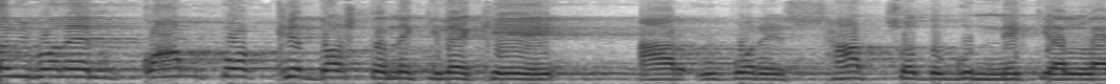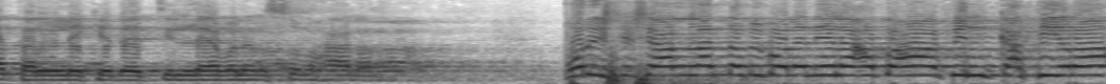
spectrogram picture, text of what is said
নবী বলেন কম পক্ষে দশটা নেকি লেখে। আর উপরে সাত শত গুণ নেকি আল্লাহ তাআলা লিখে দেয়, চিল্লায় বলেন, সুবহানাল্লাহ। পরিশেষে আল্লাহ নবী বলেন কাসীরা।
